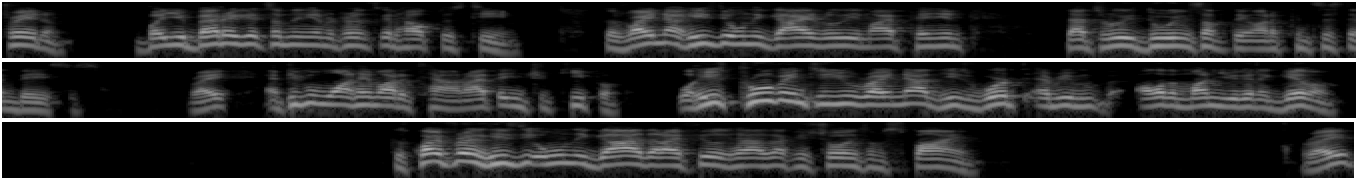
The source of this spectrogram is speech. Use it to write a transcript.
Trade him. But you better get something in return that's going to help this team. Because right now, he's the only guy, really, in my opinion, that's really doing something on a consistent basis, right? And people want him out of town. I think you should keep him. Well, he's proving to you right now that he's worth every all the money you're going to give him. Because quite frankly, he's the only guy that I feel has actually showing some spine, right?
